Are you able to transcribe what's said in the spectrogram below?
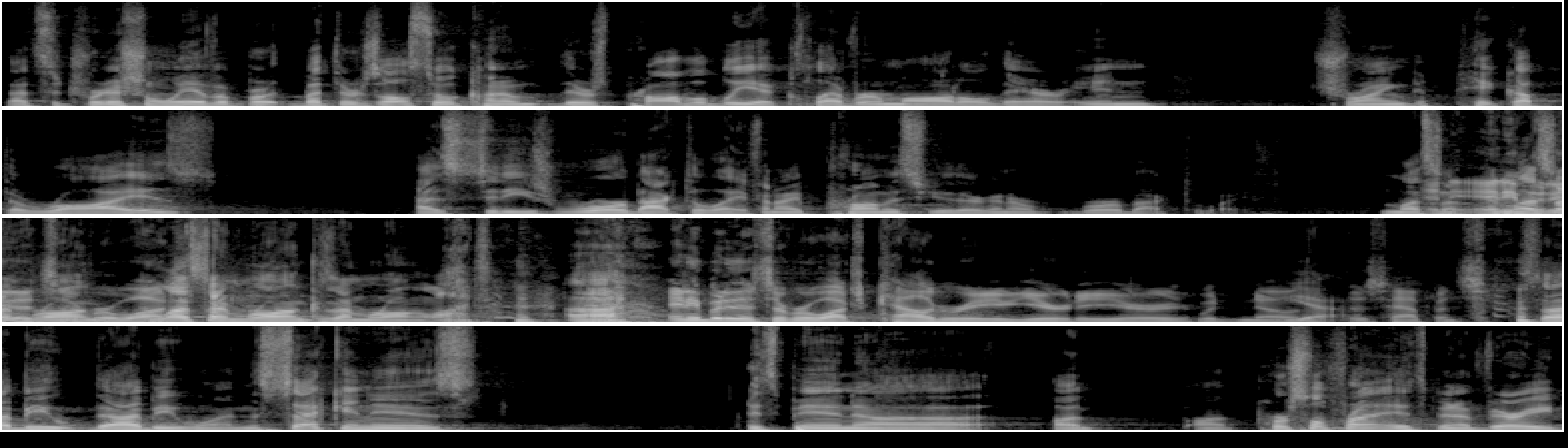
That's a traditional way of it. But there's also kind of there's probably a clever model there in trying to pick up the rise as cities roar back to life. And I promise you, they're going to roar back to life. Unless, I'm, unless I'm wrong. watched- Unless I'm wrong because I'm wrong a lot. Uh, Anybody that's ever watched Calgary year to year would know Yeah. that this happens. so that'd be that'd be one. The second is, it's been uh, on, on personal front. It's been a very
